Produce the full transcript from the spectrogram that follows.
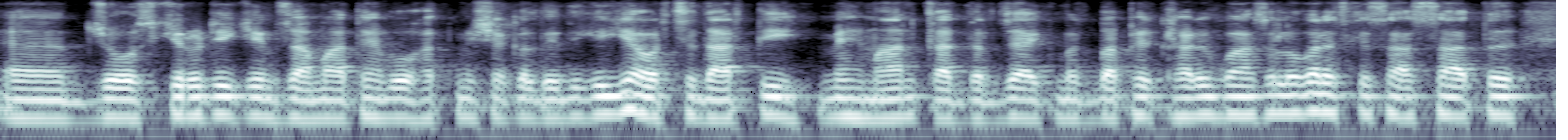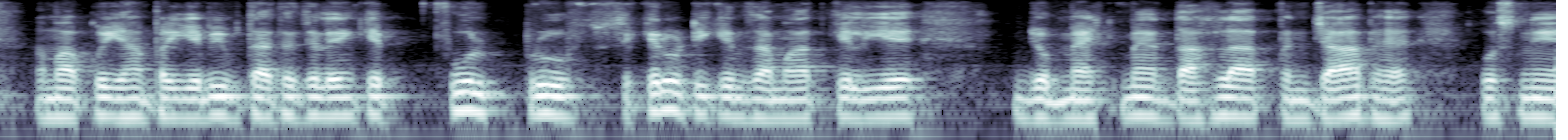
जो सिक्योरिटी के इंतज़ाम हैं, वो हतमी शक्ल दे दी गई है और सिदारती मेहमान का दर्जा एक मरतबा फिर खिलाड़ियों को हासिल होगा इसके साथ साथ हम आपको यहाँ पर यह भी बताते चलें कि फुल प्रूफ सिक्योरिटी के इंतज़ाम के लिए जो महकमा दाखिला पंजाब है, उसने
